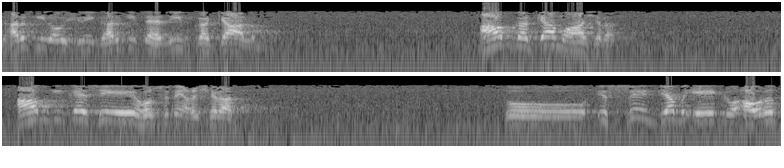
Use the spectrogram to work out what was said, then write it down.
گھر کی روشنی، گھر کی تہذیب کا کیا عالم ہے؟ آپ کا کیا معاشرہ آپ کی کیسے حسن عشرت؟ تو اس سے جب ایک عورت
